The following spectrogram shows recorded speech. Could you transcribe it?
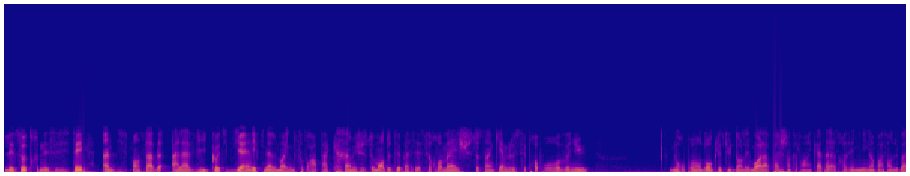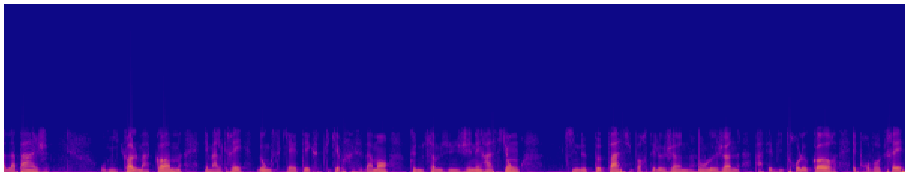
les autres nécessités indispensables à la vie quotidienne et finalement, il ne faudra pas craindre justement de dépasser ce remèche, ce cinquième de ses propres revenus. Nous reprenons donc l'étude dans les mots à la page 184, à la troisième ligne en partant du bas de la page ou Mikol Makom, et malgré donc ce qui a été expliqué précédemment, que nous sommes une génération qui ne peut pas supporter le jeûne, dont le jeûne affaiblit trop le corps et provoquerait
